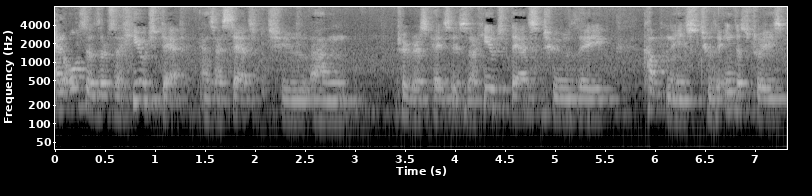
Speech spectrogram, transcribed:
And also, there's a huge debt, as I said, to um, previous cases, a huge debt to the companies, to the industries,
